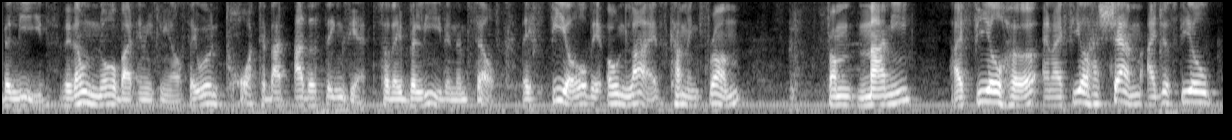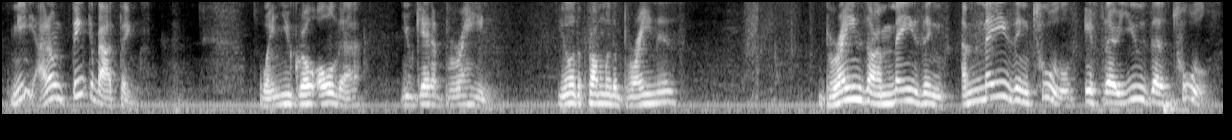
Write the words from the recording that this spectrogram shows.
believes they don't know about anything else. They weren't taught about other things yet. So they believe in themselves. They feel their own lives coming from from mommy. I feel her and I feel Hashem. I just feel me. I don't think about things. When you grow older, you get a brain. You know what the problem with the brain is? Brains are amazing, amazing tools if they're used as tools.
